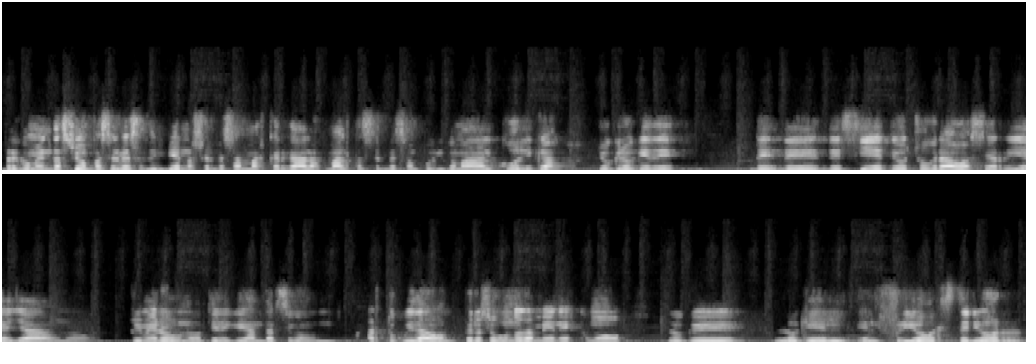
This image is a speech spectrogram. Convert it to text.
recomendación para cervezas de invierno, cervezas más cargadas a las maltas, cerveza un poquito más alcohólica. Yo creo que de, de, de, de 7, 8 grados hacia arriba ya uno, primero uno tiene que andarse con harto cuidado, pero segundo también es como lo que, lo que el, el frío exterior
